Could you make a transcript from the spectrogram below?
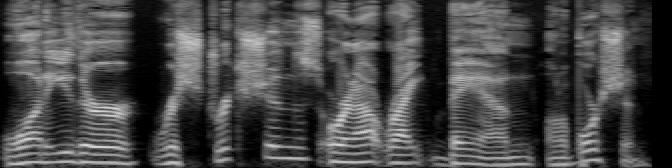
want either restrictions or an outright ban on abortion.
